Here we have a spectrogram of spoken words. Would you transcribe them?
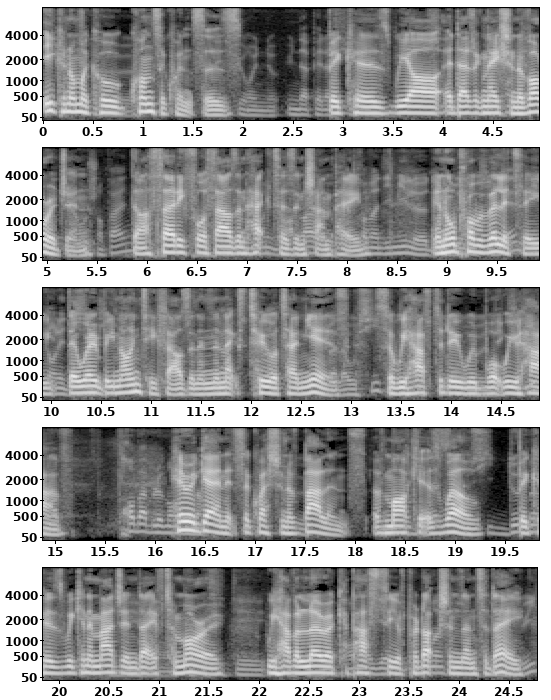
economical consequences because we are a designation of origin. There are 34,000 hectares in Champagne. In all probability, there won't be 90,000 in the next two or ten years, so we have to do with what we have. Here again, it's a question of balance, of market as well, because we can imagine that if tomorrow we have a lower capacity of production than today,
